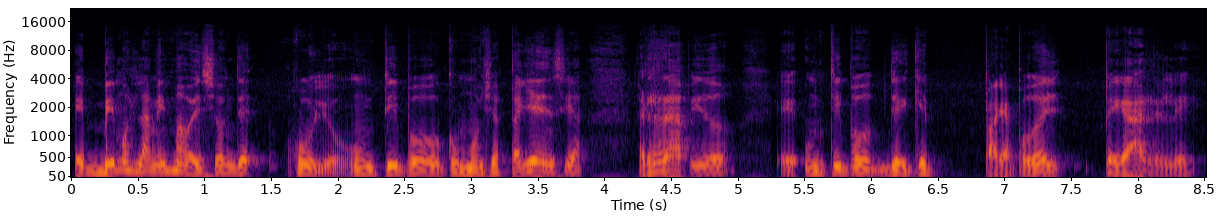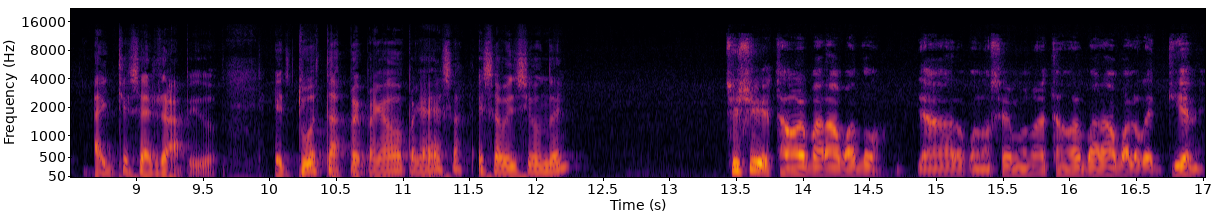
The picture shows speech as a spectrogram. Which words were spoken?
Eh, vimos la misma versión de Julio, un tipo con mucha experiencia, rápido, eh, un tipo de que para poder pegarle hay que ser rápido. Eh, ¿Tú estás preparado para esa, esa versión de él? Sí, sí, estamos preparados para todo. Ya lo conocemos, ¿no? Estamos preparados para lo que él tiene.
